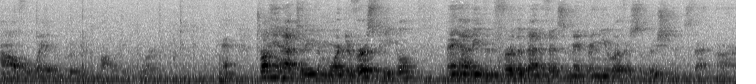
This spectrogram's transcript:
powerful way of improving the quality of work. Okay? Talking it out to even more diverse people may have even further benefits and may bring you other solutions that are.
